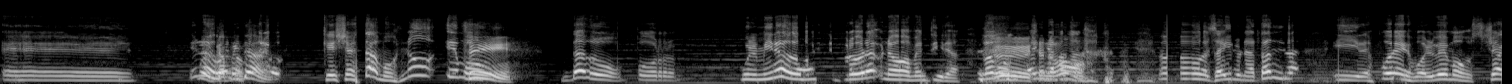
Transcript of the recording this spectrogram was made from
Eh, y Bueno, bueno, capitán. creo que ya estamos, ¿no? Hemos Sí. dado por culminado este programa. No, mentira. Vamos, Eh, a ir a- vamos. a ir una tanda y después volvemos ya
